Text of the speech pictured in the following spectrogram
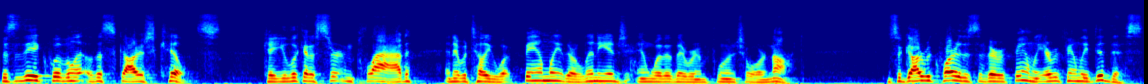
This is the equivalent of the Scottish kilts. Okay, you look at a certain plaid, and it would tell you what family, their lineage, and whether they were influential or not. And so God required this of every family. Every family did this.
